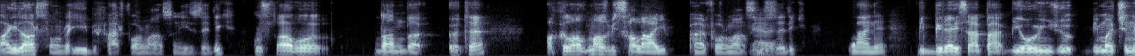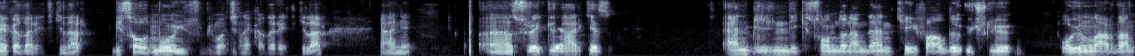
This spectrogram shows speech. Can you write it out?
aylar sonra iyi bir performansını izledik. Gustavo'dan da öte akıl almaz bir Salah'ı performansını evet. izledik. Yani bir bireysel bir oyuncu bir maçı ne kadar etkiler? Bir savunma oyuncusu bir maçı ne kadar etkiler? Yani e, sürekli herkes en bilindik son dönemde en keyif aldığı üçlü oyunlardan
